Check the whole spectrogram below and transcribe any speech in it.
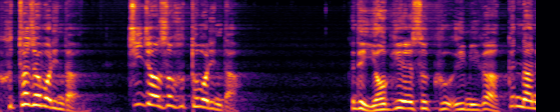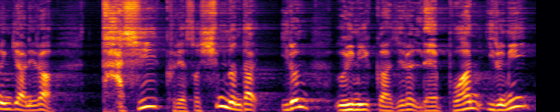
흩어져 버린다. 찢어서 흩어버린다. 근데 여기에서 그 의미가 끝나는 게 아니라 다시 그래서 심는다. 이런 의미까지를 내포한 이름이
